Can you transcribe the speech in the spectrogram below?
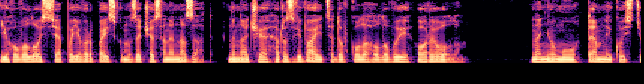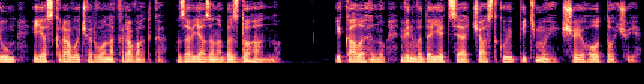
Його волосся по європейському зачесане назад, неначе розвівається довкола голови ореолом. На ньому темний костюм і яскраво червона краватка, зав'язана бездоганно, і Калагену він видається часткою пітьми, що його оточує.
